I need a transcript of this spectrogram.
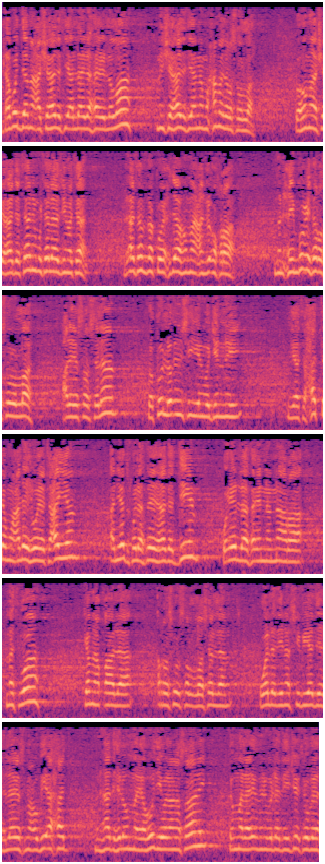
لابد مع شهادة أن لا إله إلا الله من شهادة أن محمد رسول الله. وهما شهادتان متلازمتان. لا تنفك إحداهما عن الأخرى. من حين بعث رسول الله عليه الصلاة والسلام فكل إنسي وجني يتحتم عليه ويتعين أن يدخل في هذا الدين وإلا فإن النار مثواه كما قال الرسول صلى الله عليه وسلم والذي نفسي بيده لا يسمع بأحد من هذه الأمة يهودي ولا نصراني ثم لا يؤمن بالذي جئت به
